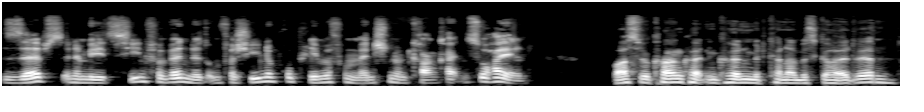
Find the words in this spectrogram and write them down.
selbst in der Medizin verwendet, um verschiedene Probleme von Menschen und Krankheiten zu heilen. Was für Krankheiten können mit Cannabis geheilt werden?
